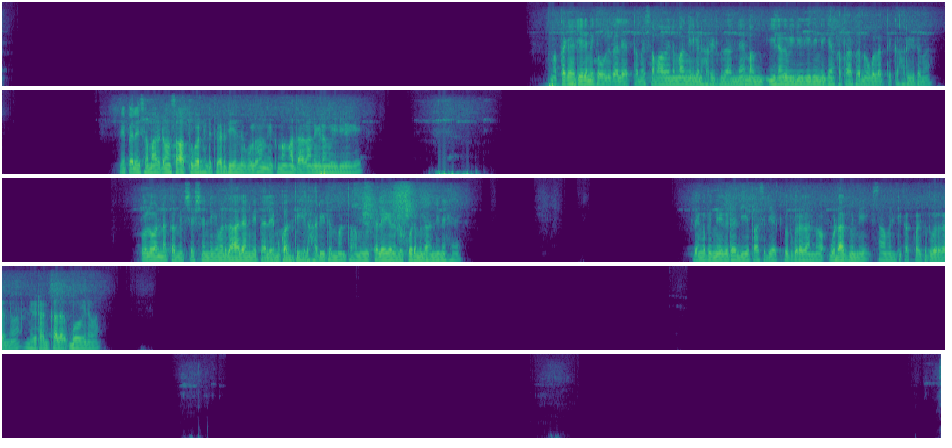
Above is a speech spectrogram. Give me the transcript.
මතක හැටියට මේක ඔලු පැලයක් තමයි සමා වෙන මම ඒ ගැන හරියටම දන්නේ නැහැ. මම ඊළඟ වීඩියෝ එකේදී මේ ගැන කතා කරන ඕගොල්ලොත් එක්ක හරියටම මේ පැලේ සමහරට මම සාත්තු කරන හැටිත් වැරදි වෙන්න පුළුවන්. ඒක මම හදාගන්න ඊළඟ වීඩියෝ එකේ. ඔයගොල්ලෝ වන්න කමෙන්ට් සෙක්ෂන් එකේ මට දාලා යන්න මේ පැලේ මොකක්ද කියලා හරියටම මම තාම මේ පැලේ ගැන ලොකුවටම දන්නේ නැහැ. දැන් අපි මේකට දියපාසලියක් එකතු කරගන්නවා. ගොඩක් නෙමේ. සාමාන්‍ය ටිකක් වගේ එකතු කරගන්නවා. මේක රන් කාලා බෝ වෙනවා.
